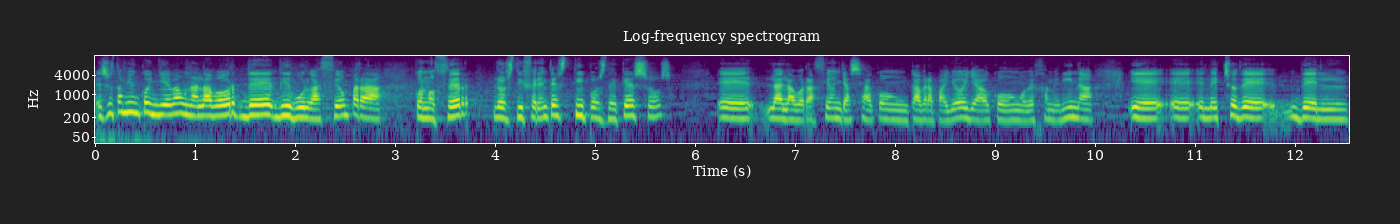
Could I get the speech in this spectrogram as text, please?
Eso también conlleva una labor de divulgación para conocer los diferentes tipos de quesos, eh, la elaboración, ya sea con cabra payoya o con oveja merina, eh, eh, el hecho del,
